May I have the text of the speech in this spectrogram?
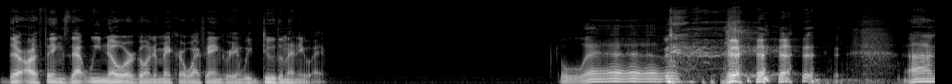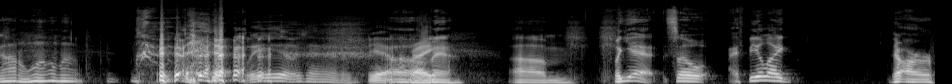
there are things that we know are going to make our wife angry and we do them anyway. Well, I got a woman. yeah, oh, right. Man. Um, but yeah, so I feel like there are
